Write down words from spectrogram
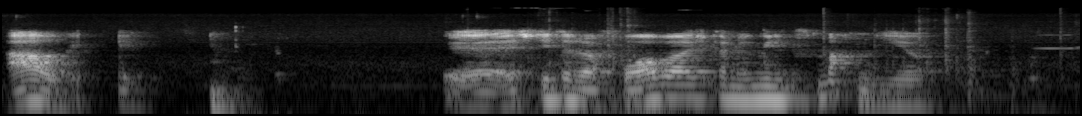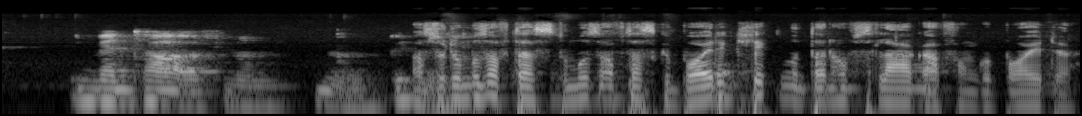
Ah, okay. Äh, es steht ja davor, aber ich kann irgendwie nichts machen hier. Inventar öffnen. Nö, geht Also du musst auf das, du musst auf das Gebäude klicken und dann aufs Lager vom Gebäude.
